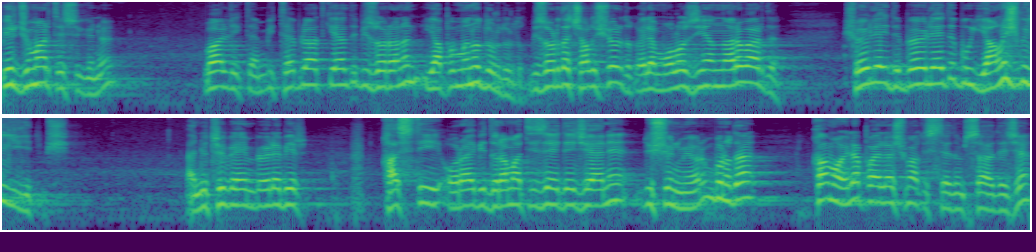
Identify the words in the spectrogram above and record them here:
Bir cumartesi günü valilikten bir tebliğat geldi. Biz oranın yapımını durdurduk. Biz orada çalışıyorduk. Öyle moloz yiyenleri vardı. Şöyleydi, böyleydi. Bu yanlış bilgi gitmiş. Yani Lütfü Bey'in böyle bir kasti orayı bir dramatize edeceğini düşünmüyorum. Bunu da kamuoyuyla paylaşmak istedim sadece.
